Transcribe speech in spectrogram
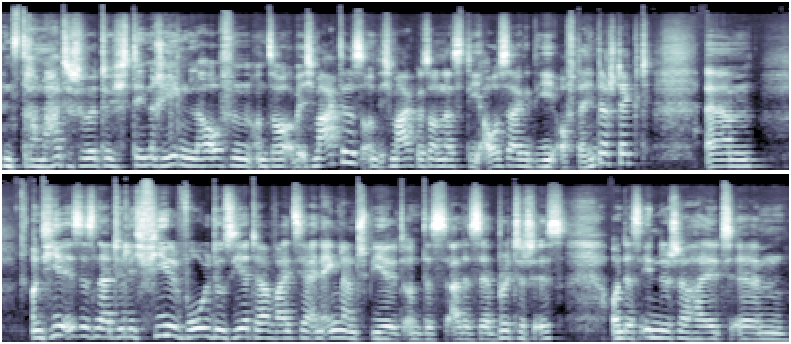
wenn es dramatisch wird, durch den Regen laufen und so. Aber ich mag das und ich mag besonders die Aussage, die oft dahinter steckt. Ähm, und hier ist es natürlich viel wohl dosierter, weil es ja in England spielt und das alles sehr britisch ist und das Indische halt ähm,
